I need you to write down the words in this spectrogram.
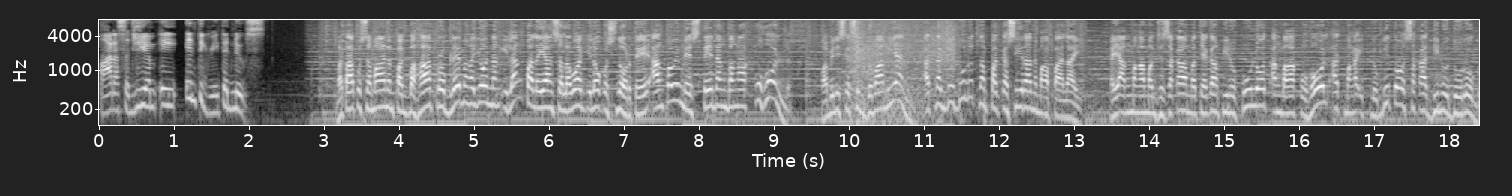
para sa GMA Integrated News. Matapos naman ang pagbaha, problema ngayon ng ilang palayan sa Lawag, Ilocos Norte ang pamimeste ng mga kuhol. Mabilis kasing dumami yan at nagdudulot ng pagkasira ng mga palay. Kaya ang mga magsasaka matyagang pinupulot ang mga kuhol at mga itlog nito saka dinudurog.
